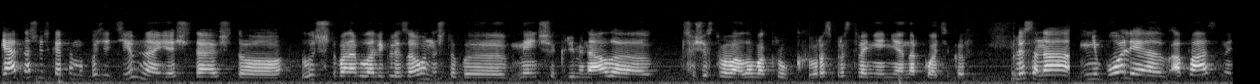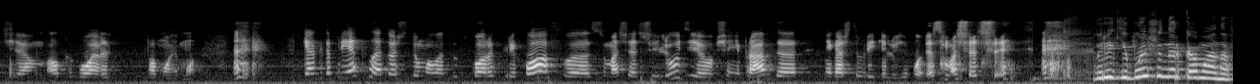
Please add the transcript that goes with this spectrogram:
Я отношусь к этому позитивно. Я считаю, что лучше, чтобы она была легализована, чтобы меньше криминала существовало вокруг распространения наркотиков. Плюс она не более опасна, чем алкоголь, по-моему. Я когда приехала, я тоже думала, тут город грехов, э, сумасшедшие люди, вообще неправда. Мне кажется, в Риге люди более сумасшедшие. В Риге больше наркоманов?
